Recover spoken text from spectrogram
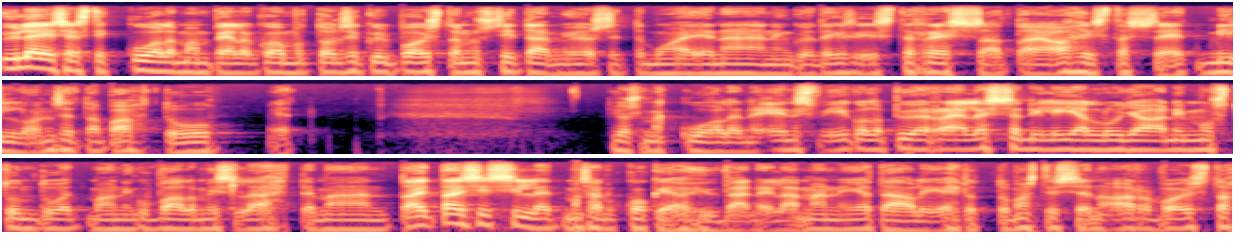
yleisesti kuoleman pelkoa, mutta on se kyllä poistanut sitä myös, että mua ei enää niin jotenkin stressaa tai ahista se, että milloin se tapahtuu. Et jos mä kuolen ensi viikolla pyöräillessäni liian lujaa, niin musta tuntuu, että mä oon niin valmis lähtemään. Tai, tai siis silleen, että mä oon saanut kokea hyvän elämän ja tämä oli ehdottomasti sen arvoista.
